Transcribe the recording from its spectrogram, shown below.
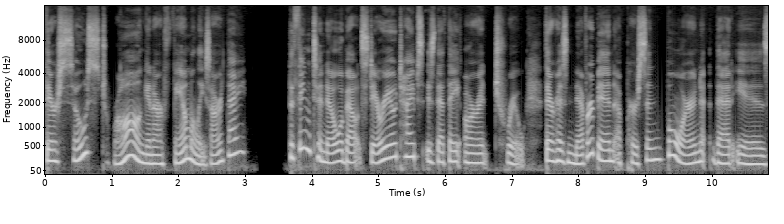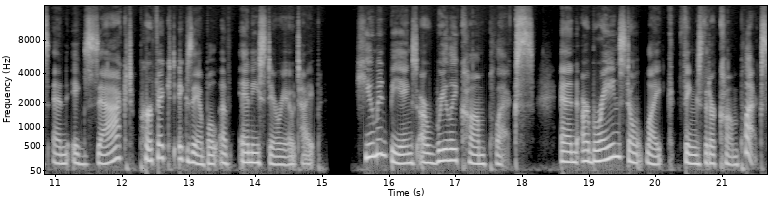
they're so strong in our families, aren't they? The thing to know about stereotypes is that they aren't true. There has never been a person born that is an exact, perfect example of any stereotype. Human beings are really complex, and our brains don't like things that are complex.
